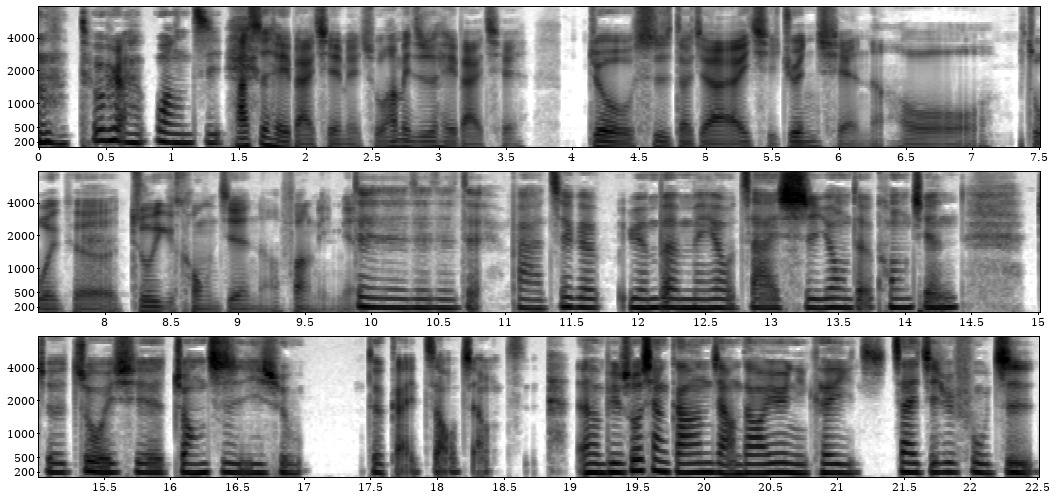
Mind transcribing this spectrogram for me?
突然忘记。他是黑白切，没错，他们就是黑白切，就是大家一起捐钱，然后。做一个租一个空间，然后放里面。对对对对对，把这个原本没有在使用的空间，就做一些装置艺术的改造，这样子。嗯、比如说像刚刚讲到，因为你可以再继续复制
